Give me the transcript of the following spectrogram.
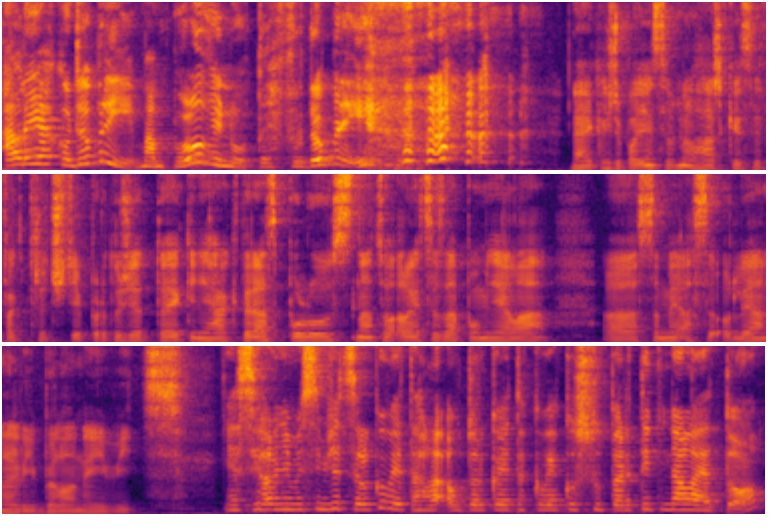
Ale jako dobrý, mám polovinu, to je furt dobrý. Ne, každopádně Sedmilhářky si fakt přečti, protože to je kniha, která spolu s Na co Alice zapomněla, uh, se mi asi od Liany líbila nejvíc. Já si hlavně myslím, že celkově tahle autorka je takový jako super tip na léto,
